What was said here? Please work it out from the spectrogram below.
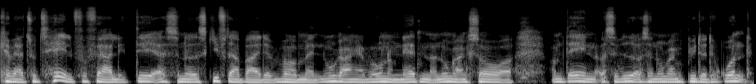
kan være totalt forfærdeligt, det er sådan noget skiftarbejde, hvor man nogle gange er vågen om natten, og nogle gange sover om dagen og så videre, og så nogle gange bytter det rundt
